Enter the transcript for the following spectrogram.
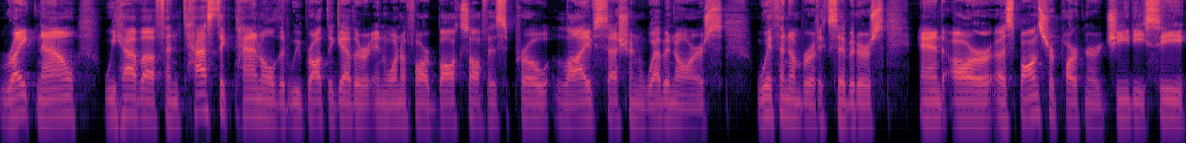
right now. We have a fantastic panel that we brought together in one of our Box Office Pro live session webinars with a number of exhibitors and our uh, sponsor partner, GDC.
